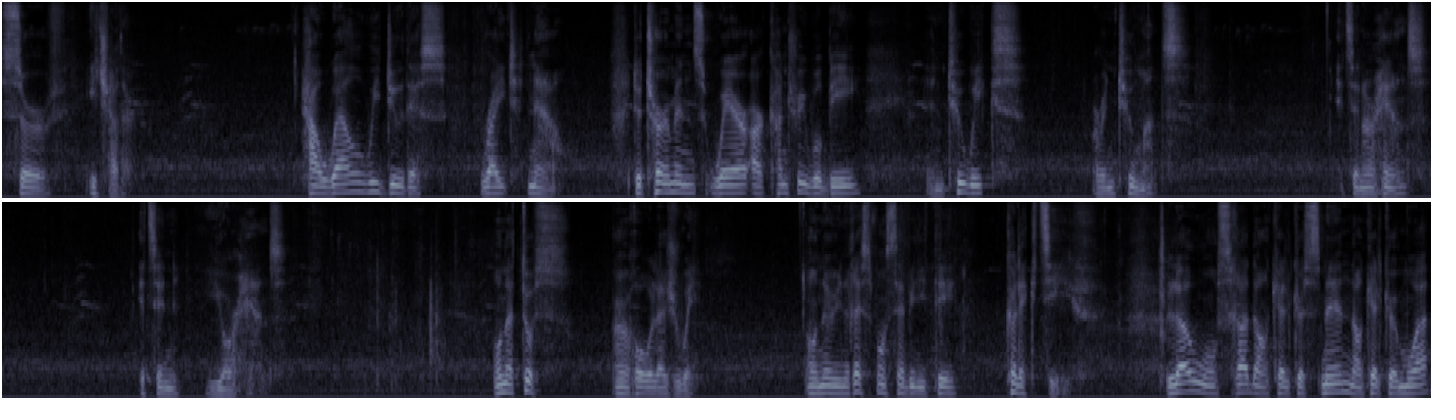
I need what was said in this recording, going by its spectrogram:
serve each other. How well we do this right now determines where our country will be in two weeks or in two months. It's in our hands. It's in your hands. On a tous un rôle à jouer. On a une responsabilité collective. Là où on sera dans quelques semaines, dans quelques mois,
